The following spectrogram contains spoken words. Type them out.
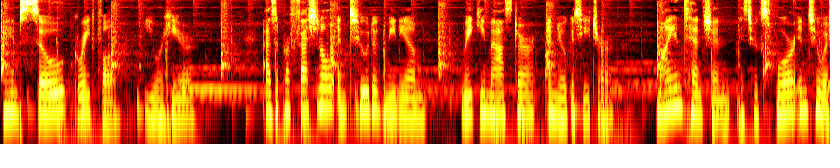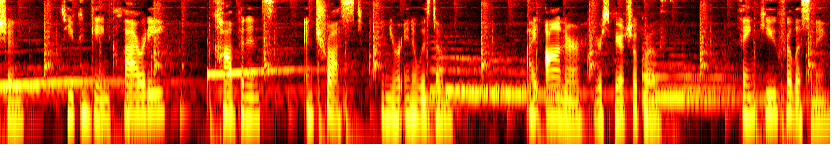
I am so grateful you are here. As a professional intuitive medium, Reiki master, and yoga teacher, my intention is to explore intuition so you can gain clarity confidence, and trust in your inner wisdom. I honor your spiritual growth. Thank you for listening.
